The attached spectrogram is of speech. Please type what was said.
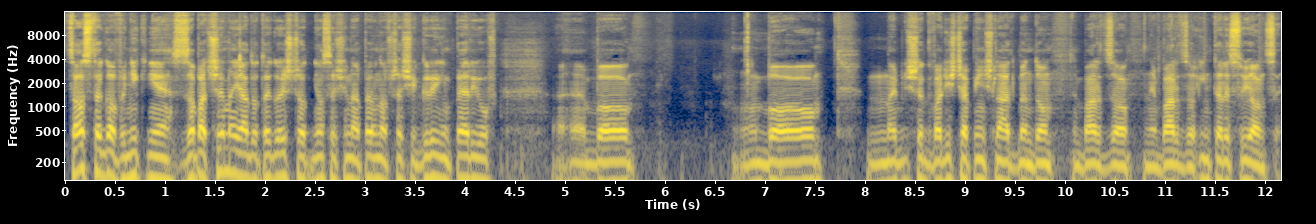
Co z tego wyniknie, zobaczymy. Ja do tego jeszcze odniosę się na pewno w czasie gry imperiów, bo bo najbliższe 25 lat będą bardzo, bardzo interesujące.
